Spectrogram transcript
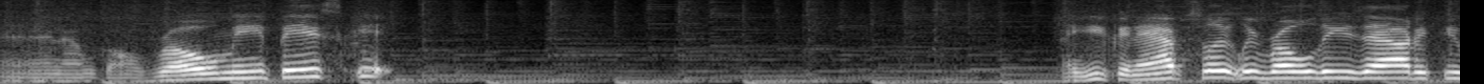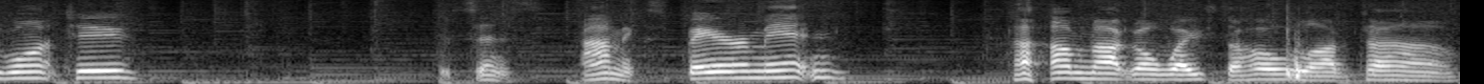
And I'm going to roll me a biscuit. Now you can absolutely roll these out if you want to. But since I'm experimenting, I'm not going to waste a whole lot of time.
